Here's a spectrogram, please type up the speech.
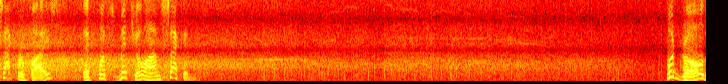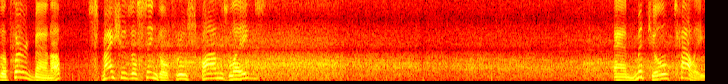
sacrifice that puts Mitchell on second. Boudreau, the third man up, smashes a single through Spahn's legs. And Mitchell tallies.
